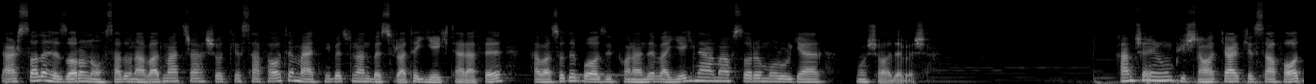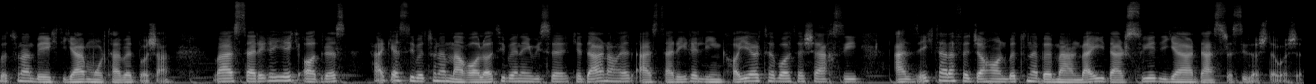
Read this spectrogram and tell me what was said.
در سال 1990 مطرح شد که صفحات متنی بتونن به صورت یک طرفه توسط بازدید کننده و یک نرم افزار مرورگر مشاهده بشن. همچنین اون پیشنهاد کرد که صفحات بتونن به یکدیگر مرتبط باشن و از طریق یک آدرس هر کسی بتونه مقالاتی بنویسه که در نهایت از طریق لینک های ارتباط شخصی از یک طرف جهان بتونه به منبعی در سوی دیگر دسترسی داشته باشه.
